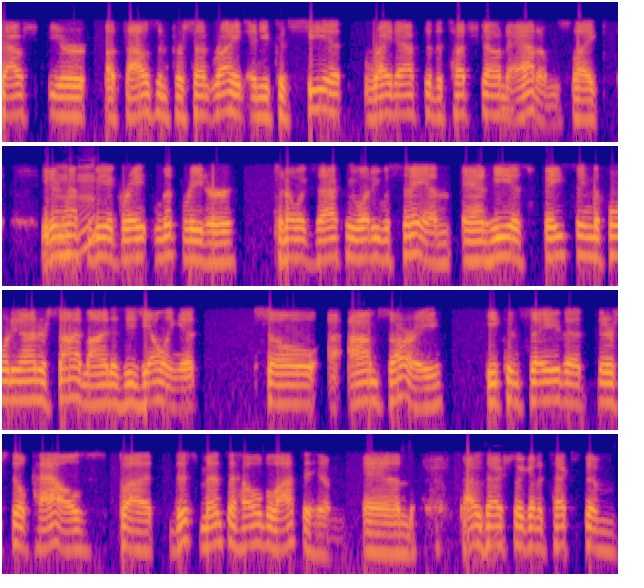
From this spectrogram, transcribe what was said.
Tausch, you're a thousand percent right, and you could see it right after the touchdown to Adams. Like you didn't mm-hmm. have to be a great lip reader to know exactly what he was saying, and he is facing the 49ers sideline as he's yelling it. So I'm sorry. He can say that they're still pals, but this meant a hell of a lot to him. And I was actually going to text him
